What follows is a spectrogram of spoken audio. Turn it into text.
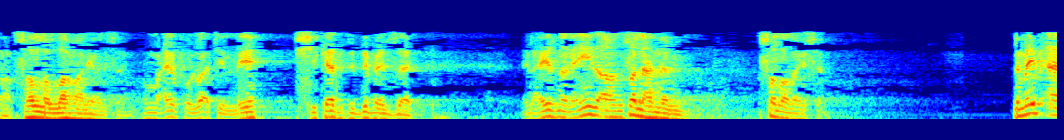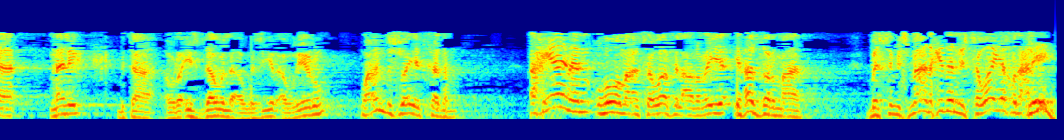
طب صلى الله عليه وسلم. هم عرفوا الوقت اللي إيه؟ الشيكات بتدفع إزاي. اللي عايزنا نعيد آه نصلي على النبي. صلى الله عليه وسلم. لما يبقى ملك بتاع أو رئيس دولة أو وزير أو غيره وعنده شوية خدم أحيانا وهو مع السواق في العربية يهزر معاه. بس مش معنى كده إن السواق ياخد عليه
